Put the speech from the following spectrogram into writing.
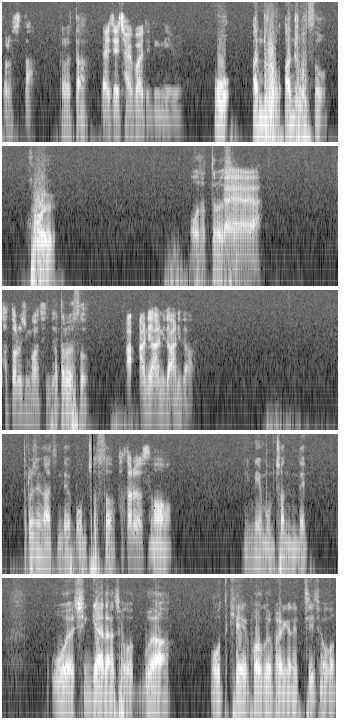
떨어졌다. 떨어졌다. 야, 이제 잘 봐야 돼, 닉네임을. 안 죽었, 안 죽었어. 홀. 어, 다 떨어졌어. 야, 야, 야. 다 떨어진 거 같은데? 다 떨어졌어. 아, 아니, 아니다, 아니다. 떨어진 것 같은데? 멈췄어. 다 떨어졌어. 어. 닉네임 멈췄는데? 오, 야, 신기하다. 저거, 뭐야. 어떻게 버그를 발견했지, 저거?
